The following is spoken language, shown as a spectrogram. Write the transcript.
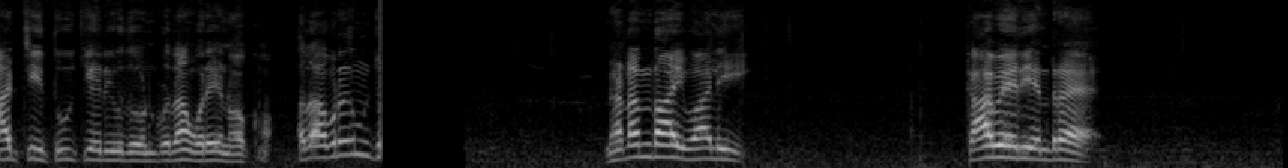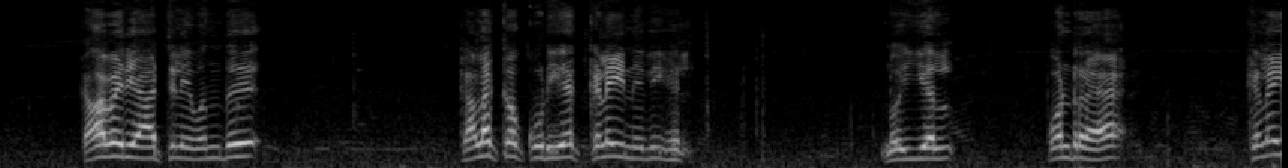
ஆட்சியை தூக்கி எறிவது என்பதுதான் ஒரே நோக்கம். அது அவரும் நடந்தாய் வாலி காவேரி என்ற காவேரி ஆற்றிலே வந்து கலக்கக்கூடிய கிளை நதிகள் நொய்யல் போன்ற கிளை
